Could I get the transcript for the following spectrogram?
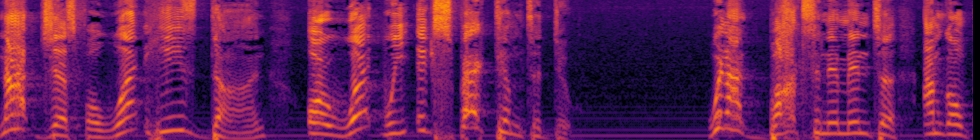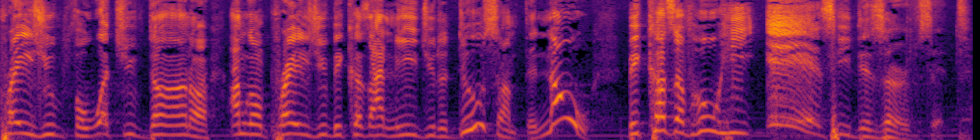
not just for what he's done or what we expect him to do. We're not boxing him into, I'm going to praise you for what you've done, or I'm going to praise you because I need you to do something. No, because of who he is, he deserves it.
